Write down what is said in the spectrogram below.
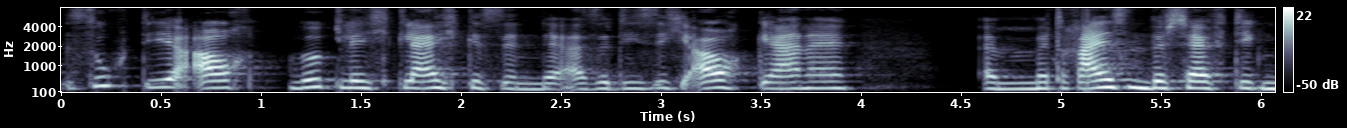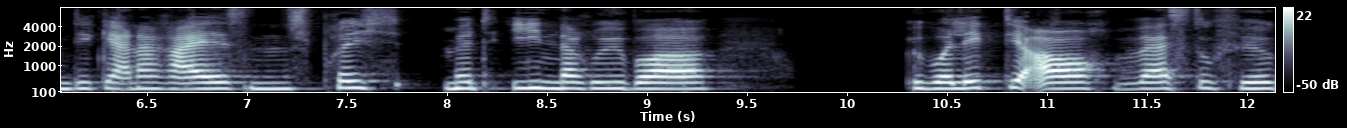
such dir auch wirklich Gleichgesinnte, also die sich auch gerne ähm, mit Reisen beschäftigen, die gerne reisen, sprich mit ihnen darüber, überleg dir auch, was du für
